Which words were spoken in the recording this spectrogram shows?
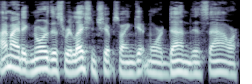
I might ignore this relationship so I can get more done this hour.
